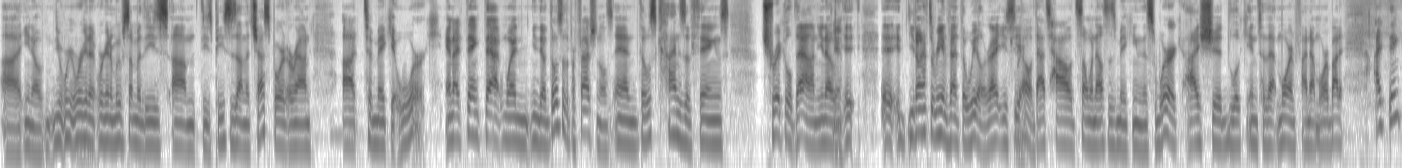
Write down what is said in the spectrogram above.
uh, you know we're, we're, gonna we're gonna move some of these um, these pieces on the chessboard around uh, to make it work. And I think that when you know those are the professionals, and those kinds of things trickle down. You know, yeah. it, it, you don't have to reinvent the wheel, right? You see, right. oh, that's how someone else is making this work. I should look into that more and find out more about it. I think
